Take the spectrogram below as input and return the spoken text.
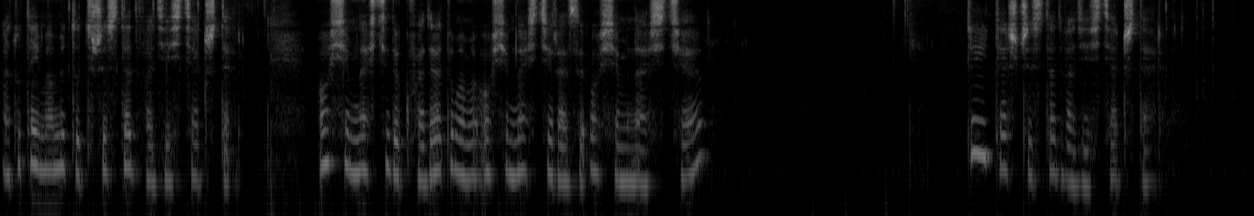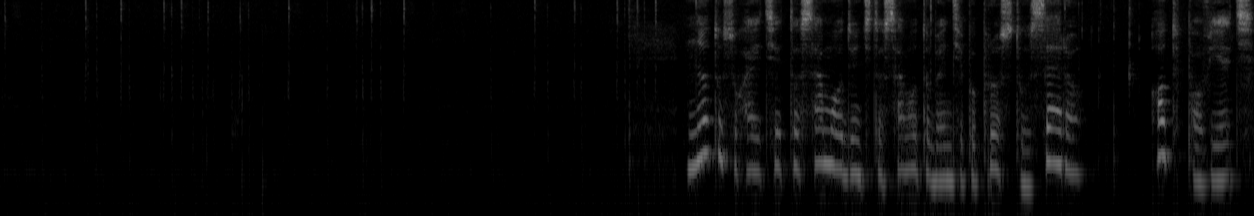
a tutaj mamy to 324. 18 do kwadratu mamy 18 razy 18, czyli też 324. No to słuchajcie, to samo odjąć to samo to będzie po prostu 0. Odpowiedź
